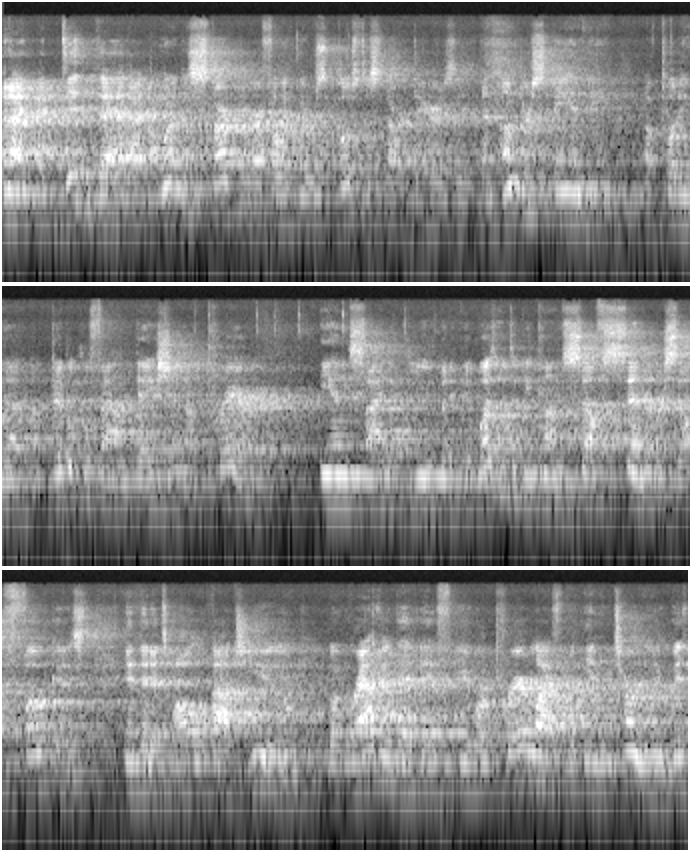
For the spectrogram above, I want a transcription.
And I, I did that. I, I, wanted to start there. I felt like we were supposed to start there as an understanding of putting a, a, biblical foundation of prayer inside of you. But it, it wasn't to become self centered or self focused in that it's all about you, but rather that if your prayer life internally with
